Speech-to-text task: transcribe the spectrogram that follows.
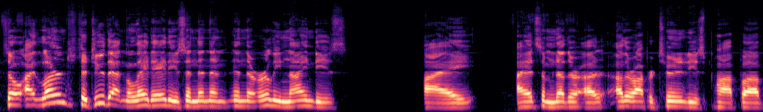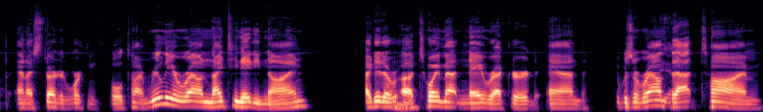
So I learned to do that in the late '80s, and then in the early '90s, I I had some other uh, other opportunities pop up, and I started working full time. Really, around 1989, I did a, a toy matinee record, and it was around Yeah. that time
